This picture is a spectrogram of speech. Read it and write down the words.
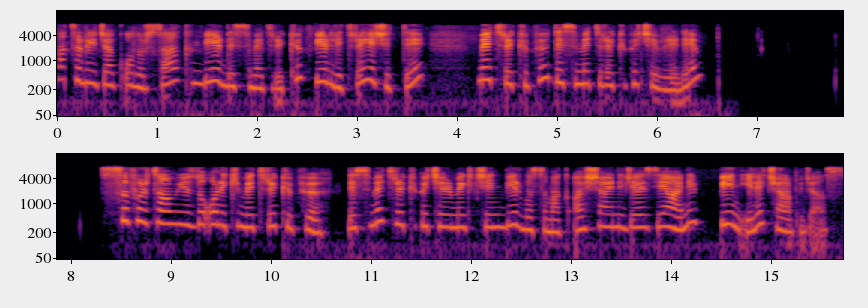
hatırlayacak olursak 1 desimetre küp 1 litre eşitti. Metreküpü desimetre küpe çevirelim. 0 tam %12 metreküpü desimetre küpe çevirmek için bir basamak aşağı ineceğiz. Yani 1000 ile çarpacağız.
